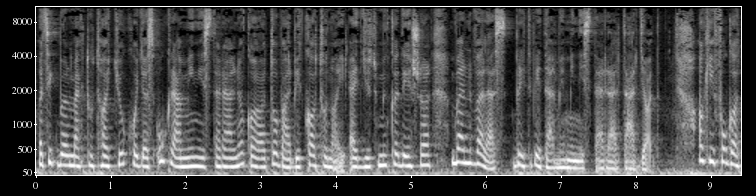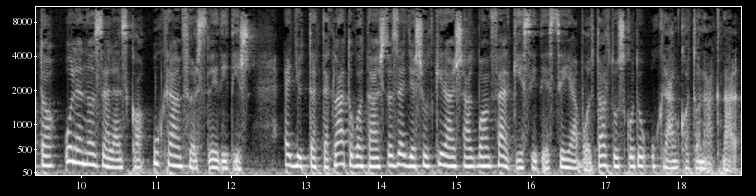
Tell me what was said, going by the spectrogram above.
A cikkből megtudhatjuk, hogy az ukrán miniszterelnök a további katonai együttműködésről Ben Veles brit védelmi miniszterrel tárgyalt aki fogadta Olena Zelenska, ukrán First lady is. Együtt tettek látogatást az Egyesült Királyságban felkészítés céljából tartózkodó ukrán katonáknál.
